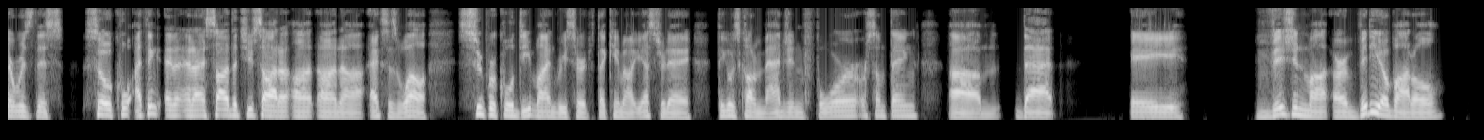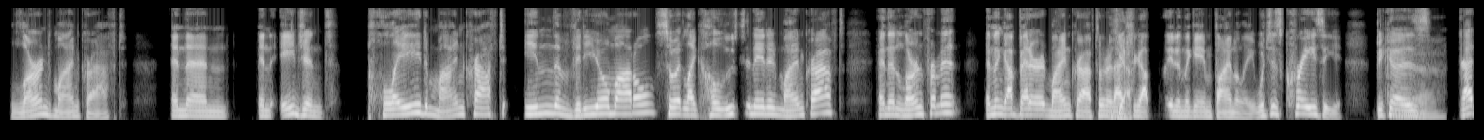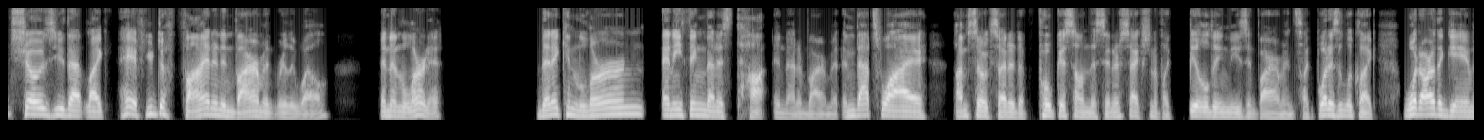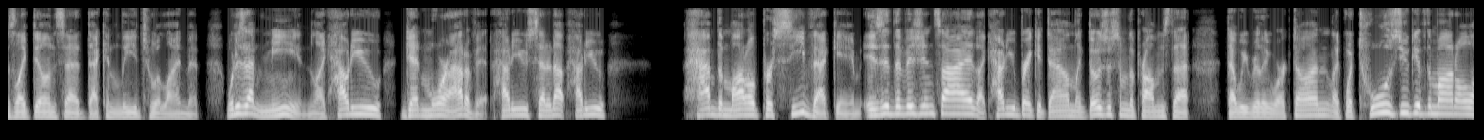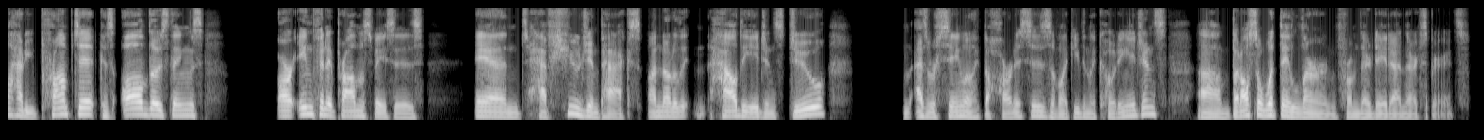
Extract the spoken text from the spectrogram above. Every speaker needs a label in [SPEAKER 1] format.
[SPEAKER 1] there was this so cool. I think, and, and I saw that you saw it on on uh, X as well. Super cool DeepMind research that came out yesterday. I think it was called Imagine Four or something. Um, that a vision mod or a video model learned Minecraft, and then an agent played Minecraft in the video model, so it like hallucinated Minecraft and then learned from it and then got better at Minecraft when it yeah. actually got played in the game finally, which is crazy because yeah. that shows you that like, hey, if you define an environment really well and then learn it, then it can learn anything that is taught in that environment. And that's why I'm so excited to focus on this intersection of like building these environments. Like, what does it look like? What are the games, like Dylan said, that can lead to alignment? What does that mean? Like, how do you get more out of it? How do you set it up? How do you have the model perceive that game? Is it the vision side? Like how do you break it down? Like those are some of the problems that that we really worked on. Like what tools do you give the model? How do you prompt it? Because all of those things are infinite problem spaces and have huge impacts on not only how the agents do, as we're seeing with like the harnesses of like even the coding agents, um, but also what they learn from their data and their experience.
